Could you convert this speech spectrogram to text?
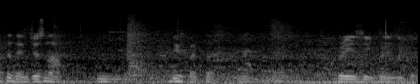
Better than just now. Mm. This better. Mm. Crazy, crazy good.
